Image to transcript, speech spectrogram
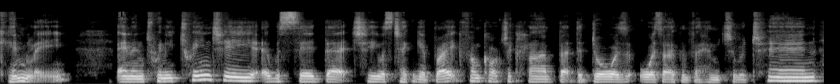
Kemsley. And in 2020, it was said that he was taking a break from Culture Club, but the door was always open for him to return.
